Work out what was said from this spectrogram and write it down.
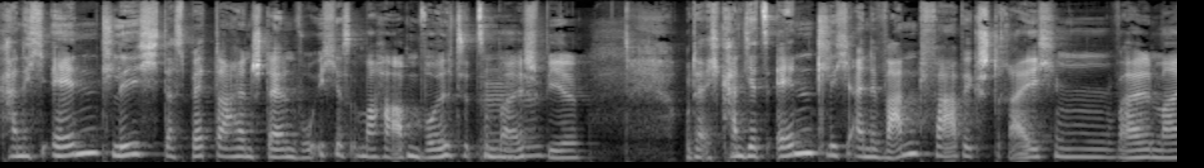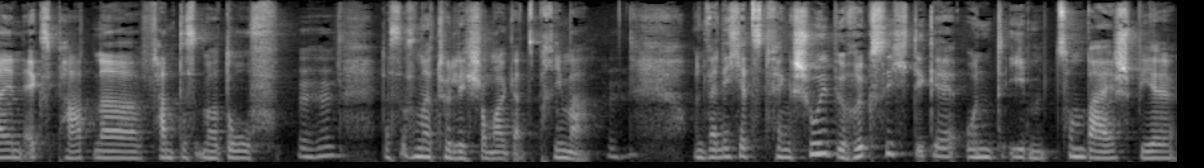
kann ich endlich das Bett dahin stellen, wo ich es immer haben wollte, zum mhm. Beispiel. Oder ich kann jetzt endlich eine Wand farbig streichen, weil mein Ex-Partner fand das immer doof. Mhm. Das ist natürlich schon mal ganz prima. Mhm. Und wenn ich jetzt Feng Shui berücksichtige und eben zum Beispiel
